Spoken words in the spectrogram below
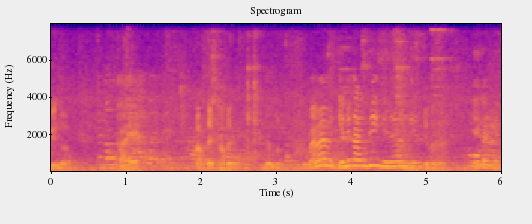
จริงเหรอไก่เอาใส่ข้าวไปไม่เหมือนไม่ไม่กินด้วยกันพี่กินด้วยกันกินกินเลยนะกินกันกิน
